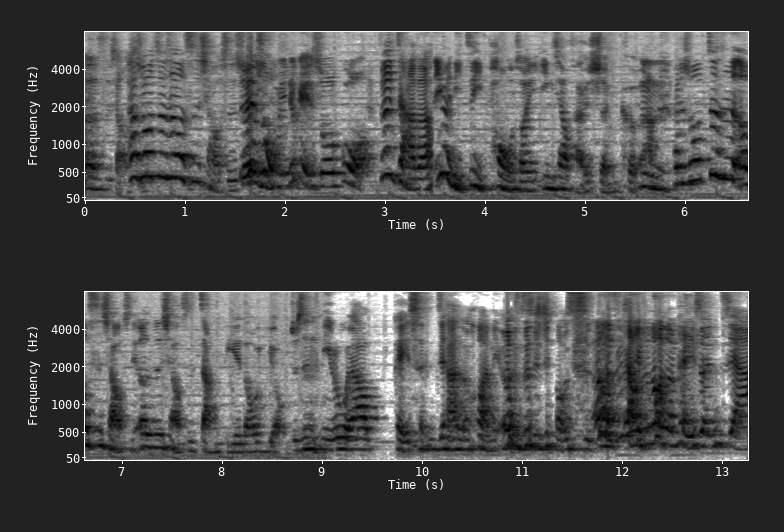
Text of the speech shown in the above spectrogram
二十四小时。他说这是二十四小时，所以说我们就跟你说过，真的假的？因为你自己碰的时候，你印象才会深刻啊。嗯、他就说这是二十四小时，你二十四小时涨跌都有，就是你如果要赔身家的话，你二十四小时二十四小时都能赔身家，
